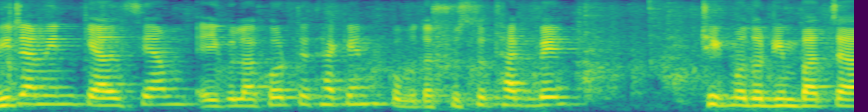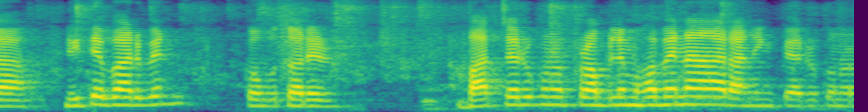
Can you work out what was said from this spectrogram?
ভিটামিন, ক্যালসিয়াম, এইগুলা করতে থাকেন, কবুতর সুস্থ থাকবে, ঠিকমতো ডিম বাচ্চা নিতে পারবেন, কবুতরের বাচ্চারও কোনো প্রবলেম হবে না রানিং পেয়ারের কোনো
